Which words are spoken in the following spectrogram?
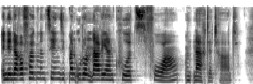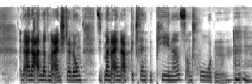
In den darauffolgenden Szenen sieht man Udo und Marian kurz vor und nach der Tat. In einer anderen Einstellung sieht man einen abgetrennten Penis und Hoden. Mm -mm.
